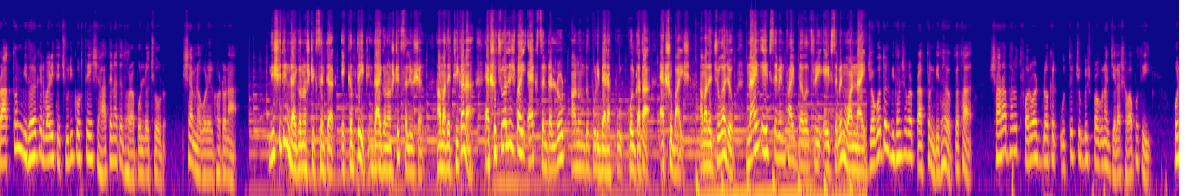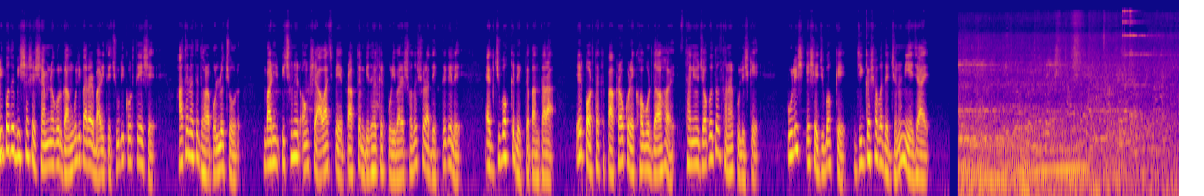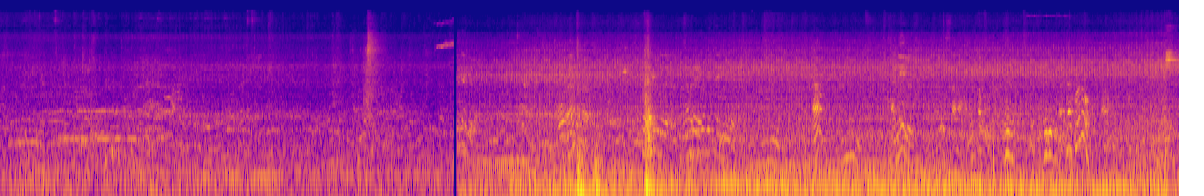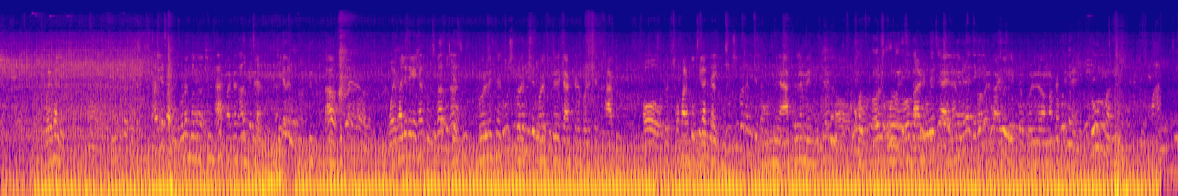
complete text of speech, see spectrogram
প্রাক্তন বিধায়কের বাড়িতে চুরি করতে এসে হাতে নাতে ধরা পড়ল চোর। শ্যামনগরের ঘটনা। নিশিদিন ডায়াগনস্টিক সেন্টার এ কমপ্লিট ডায়াগনস্টিক সলিউশন। আমাদের ঠিকানা একশো চুয়াল্লিশ বাই এক সেন্ট্রাল রোড আনন্দপুরি ব্যারাকপুর কলকাতা একশো বাইশ। আমাদের যোগাযোগ nine eight seven five double three eight seven one nine. Jagaddal বিধানসভার প্রাক্তন বিধায়ক তথা সারা ভারত ফরওয়ার্ড ব্লকের উত্তর চব্বিশ পরগনার জেলা সভাপতি হরিপদ বিশ্বাসের শ্যামনগর গাঙ্গুলিপাড়ার বাড়িতে চুরি করতে এসে হাতে নাতে ধরা পড়ল চোর। বাড়ির পিছনের অংশে আওয়াজ পেয়ে প্রাক্তন বিধায়কের পরিবারের সদস্যরা দেখতে গেলে এক যুবককে দেখতে পান তারা। এরপর তাকে পাকড়াও করে খবর দেওয়া হয় স্থানীয় জগদল থানার পুলিশকে। পুলিশ এসে যুবককে জিজ্ঞাসাবাদের জন্য নিয়ে যায়। থেকে এখানে তুলসী পাতা তুলতে এসেছি বলেছে বলেছে ডাক্তার বলেছে খাবি ও ওখানে তুলসী গাছ নেই ও বাড়িতে চাইলাম বাড়িতে আমার কাছে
